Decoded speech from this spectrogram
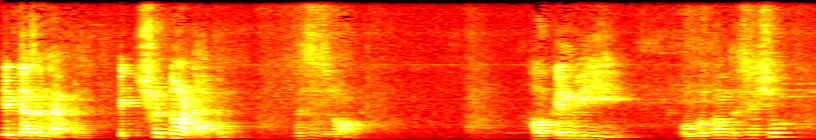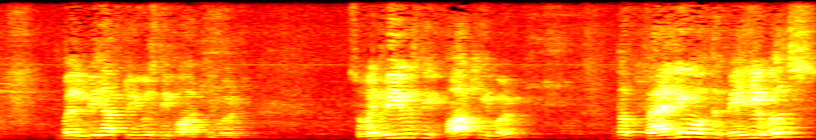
it doesn't happen. It should not happen. This is wrong. How can we overcome this issue well we have to use the var keyword so when we use the var keyword the value of the variables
